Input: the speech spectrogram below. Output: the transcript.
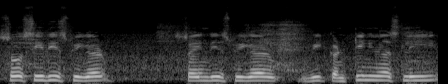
so see this figure. So in this figure we continuously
